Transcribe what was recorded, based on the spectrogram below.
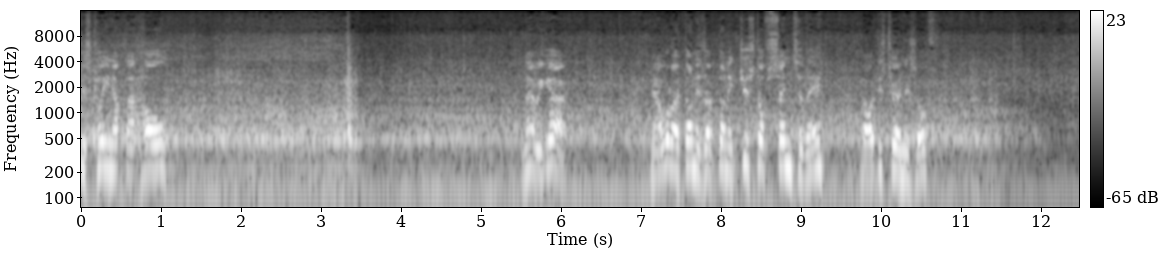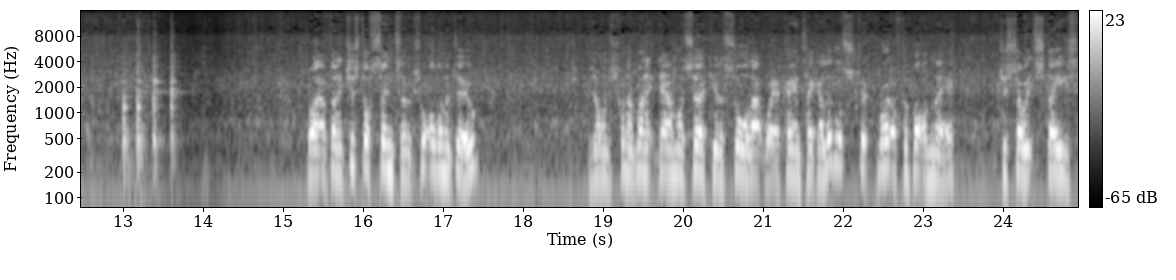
Just clean up that hole. There we go. Now what I've done is I've done it just off centre there. I'll just turn this off. Right, I've done it just off centre because what I want to do is I'm just want to run it down my circular saw that way, okay, and take a little strip right off the bottom there, just so it stays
